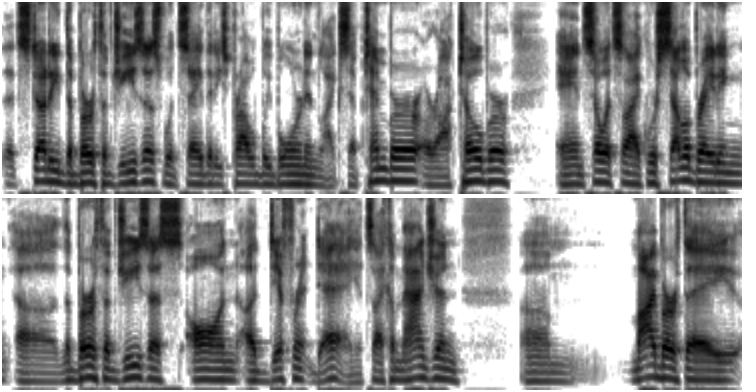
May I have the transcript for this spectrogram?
that studied the birth of Jesus would say that he's probably born in like September or October. And so it's like we're celebrating uh, the birth of Jesus on a different day. It's like imagine um, my birthday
